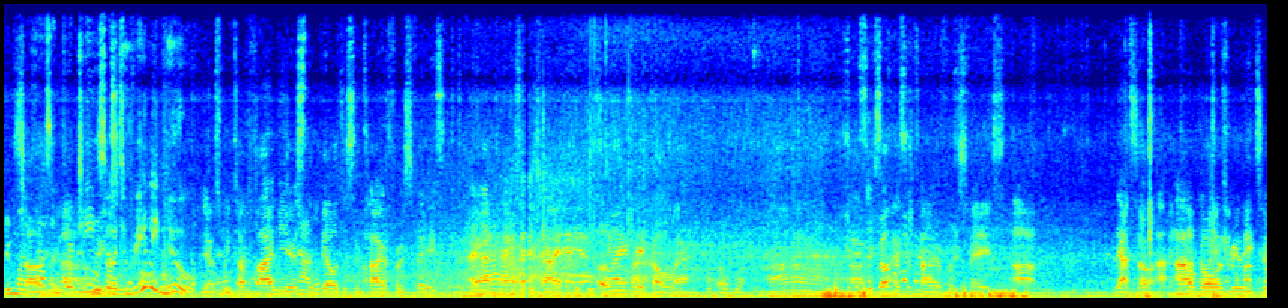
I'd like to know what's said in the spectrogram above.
2013, so it's really new. yes, we took five years to build this entire first phase. Uh, we built this entire first phase. Um, yeah, so uh, our goal is really to,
